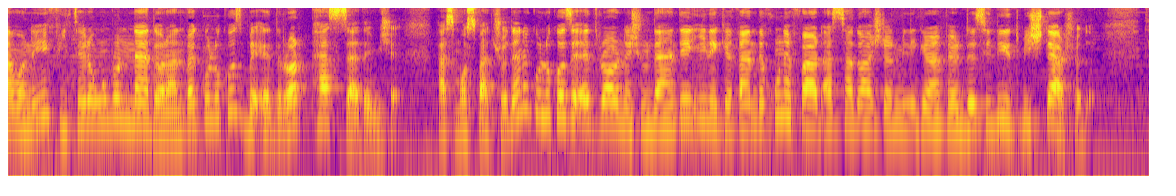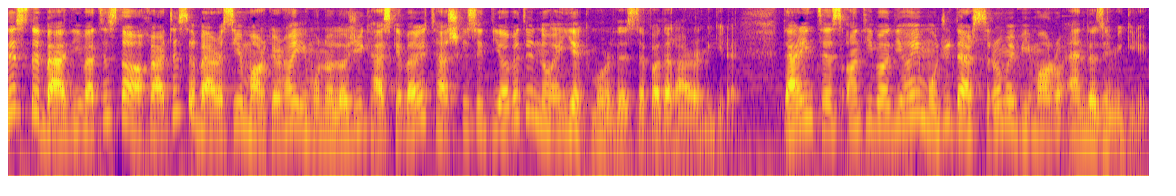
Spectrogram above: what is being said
توانایی فیلتر اون رو ندارن و گلوکوز به ادرار پس زده میشه. پس مثبت شدن گلوکوز ادرار نشون دهنده اینه که قند خون فرد از 180 میلی گرم بر دسی‌لیتر بیشتر شده. تست بعدی و تست آخر تست بررسی مارکرهای ایمونولوژیک هست که برای تشخیص دیابت نوع یک مورد استفاده قرار می‌گیره. در این تست آنتیبادی های موجود در سرم بیمار رو اندازه می‌گیریم.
